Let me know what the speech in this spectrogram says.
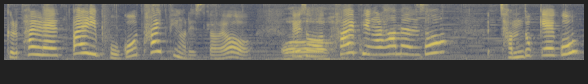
그 판례 빨리 보고 타이핑을 했어요. 그래서 와. 타이핑을 하면서 잠도 깨고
